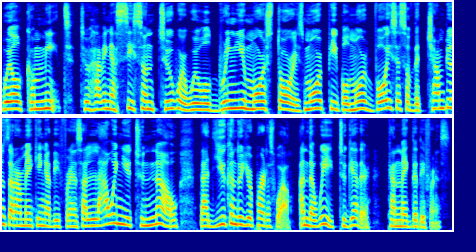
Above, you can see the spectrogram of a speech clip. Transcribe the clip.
We'll commit to having a season two where we will bring you more stories, more people, more voices of the champions that are making a difference, allowing you to know that you can do your part as well and that we together can make the difference.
